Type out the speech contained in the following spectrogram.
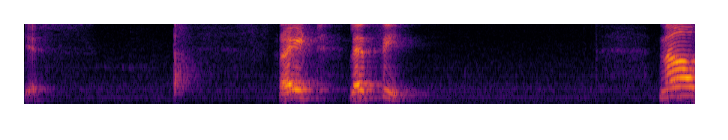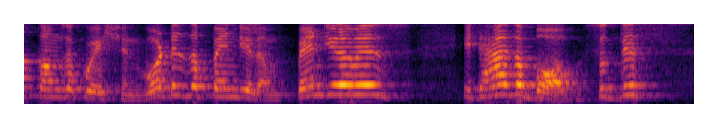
Yes. Right, let's see. Now comes a question. What is a pendulum? Pendulum is it has a bob. So this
